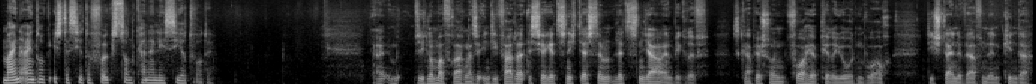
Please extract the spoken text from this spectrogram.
mein Eindruck ist, dass hier der Volkszorn kanalisiert wurde. Ja, sich nochmal fragen, also Intifada ist ja jetzt nicht erst im letzten Jahr ein Begriff. Es gab ja schon vorher Perioden, wo auch die Steine werfenden Kinder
